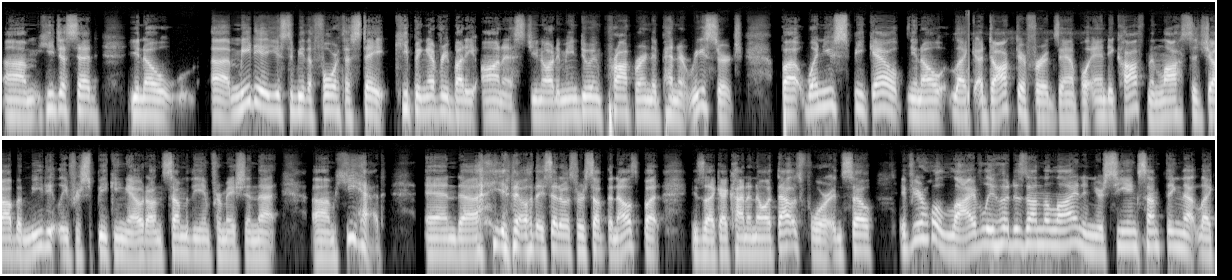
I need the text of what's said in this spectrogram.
Um, he just said, you know, uh, media used to be the fourth estate, keeping everybody honest. You know what I mean? Doing proper independent research. But when you speak out, you know, like a doctor, for example, Andy Kaufman lost his job immediately for speaking out on some of the information that um, he had and uh, you know they said it was for something else but he's like i kind of know what that was for. And so if your whole livelihood is on the line and you're seeing something that like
